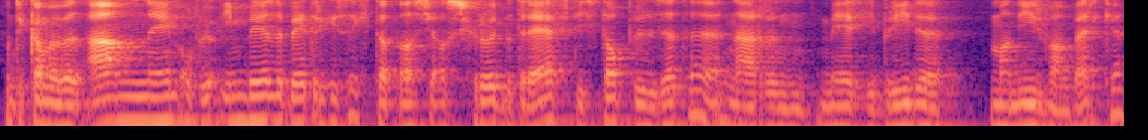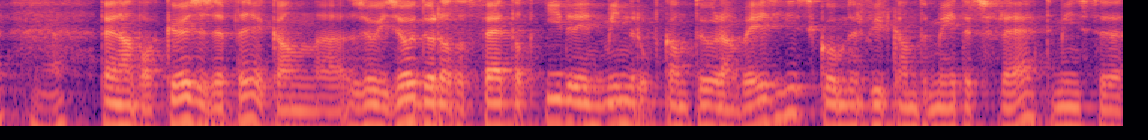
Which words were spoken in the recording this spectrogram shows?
Want ik kan me wel aannemen, of inbeelden beter gezegd, dat als je als groot bedrijf die stap wil zetten hè, naar een meer hybride manier van werken, Ja. Je een aantal keuzes hebt. Hè. Je kan eh, sowieso, doordat het feit dat iedereen minder op kantoor aanwezig is, komen er vierkante meters vrij. Tenminste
